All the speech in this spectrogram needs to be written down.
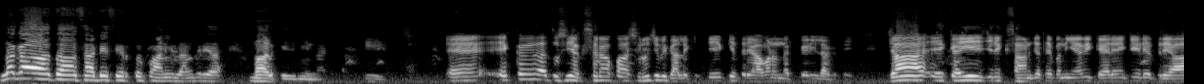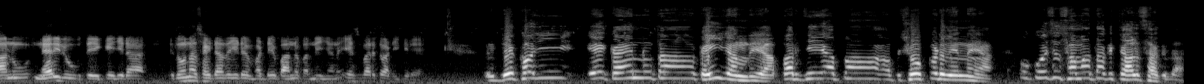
ਲਗਾਤਾਰ ਸਾਡੇ ਸਿਰ ਤੋਂ ਪਾਣੀ ਲੰਘ ਰਿਹਾ ਮਾਲਕੀ ਜ਼ਮੀਨਾਂ 'ਚ। ਇਹ ਇੱਕ ਤੁਸੀਂ ਅਕਸਰ ਆਪਾਂ ਸ਼ੁਰੂ 'ਚ ਵੀ ਗੱਲ ਕੀਤੀ ਹੈ ਕਿ ਦਰਿਆਵਾਂ ਨੂੰ ਨੱਕੇ ਨਹੀਂ ਲੱਗਦੇ ਜਾਂ ਇਹ ਕਈ ਜਿਹੜੇ ਕਿਸਾਨ ਜਥੇਬੰਦੀਆਂ ਇਹ ਵੀ ਕਹਿ ਰਹੇ ਕਿ ਜਿਹੜੇ ਦਰਿਆ ਨੂੰ ਨਹਿਰੀ ਰੂਪ ਦੇ ਕੇ ਜਿਹੜਾ ਇਹ ਦੋਨਾਂ ਸਾਈਡਾਂ ਤੇ ਜਿਹੜੇ ਵੱਡੇ ਬੰਨ ਬੰਨੇ ਜਾਣ ਇਸ ਬਾਰੇ ਤੁਹਾਡੀ ਕੀ ਰਾਏ ਹੈ ਦੇਖੋ ਜੀ ਇਹ ਕਹਿਣ ਨੂੰ ਤਾਂ ਕਹੀ ਜਾਂਦੇ ਆ ਪਰ ਜੇ ਆਪਾਂ ਪਿਛੋਕੜ ਵੇਨੇ ਆ ਉਹ ਕੁਝ ਸਮਾਂ ਤੱਕ ਚੱਲ ਸਕਦਾ।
